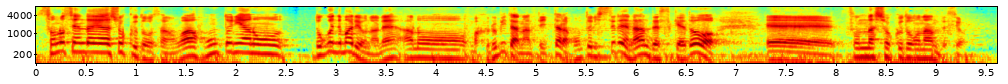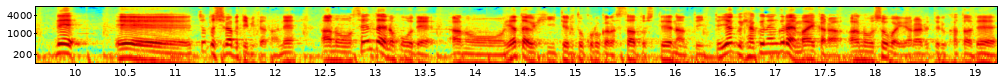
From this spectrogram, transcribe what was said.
その仙台屋食堂さんは本当にあのどこにでもあるようなねあの、まあ、古びたなんて言ったら本当に失礼なんですけど、えーそんな食堂なんですよ。で、えーちょっと調べてみたらねあの仙台の方であの屋台を引いてるところからスタートしてなんて言って約100年ぐらい前からあの商売をやられてる方で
